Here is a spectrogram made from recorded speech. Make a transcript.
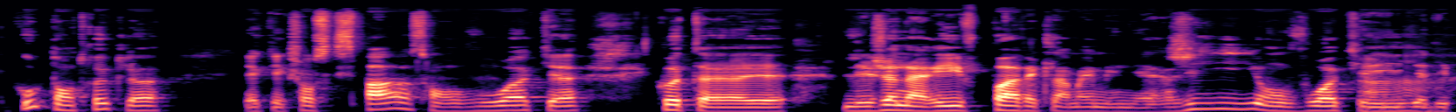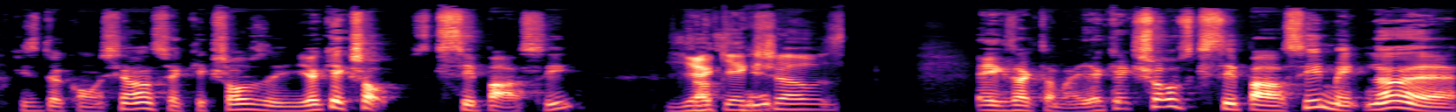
écoute ton truc, là. Il y a quelque chose qui se passe. On voit que, écoute, euh, les jeunes n'arrivent pas avec la même énergie. On voit qu'il y a ah. des prises de conscience. Il y a quelque chose, il y a quelque chose qui s'est passé. Il y a quelque chose. Exactement. Il y a quelque chose qui s'est passé. Maintenant, euh,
